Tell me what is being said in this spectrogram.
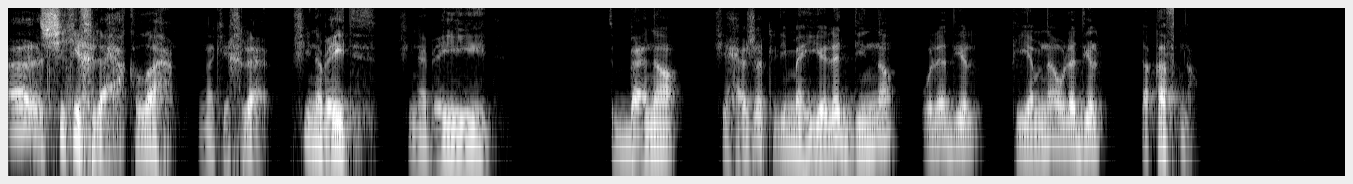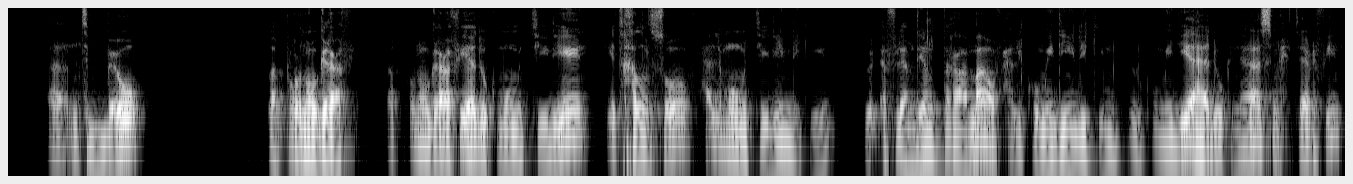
الشيء كيخلع حق الله أنا كيخلع مشينا بعيد مشينا بعيد. تبعنا شي حاجات اللي ما هي لا ديننا ولا ديال قيمنا ولا ديال ثقافتنا. نتبعوا la pornographie. la pornographie هذوك ممثلين كيتخلصوا فحال الممثلين اللي كي الأفلام ديال الدراما وفحال الكوميديين اللي كيمثلوا الكوميديا هذوك ناس محترفين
